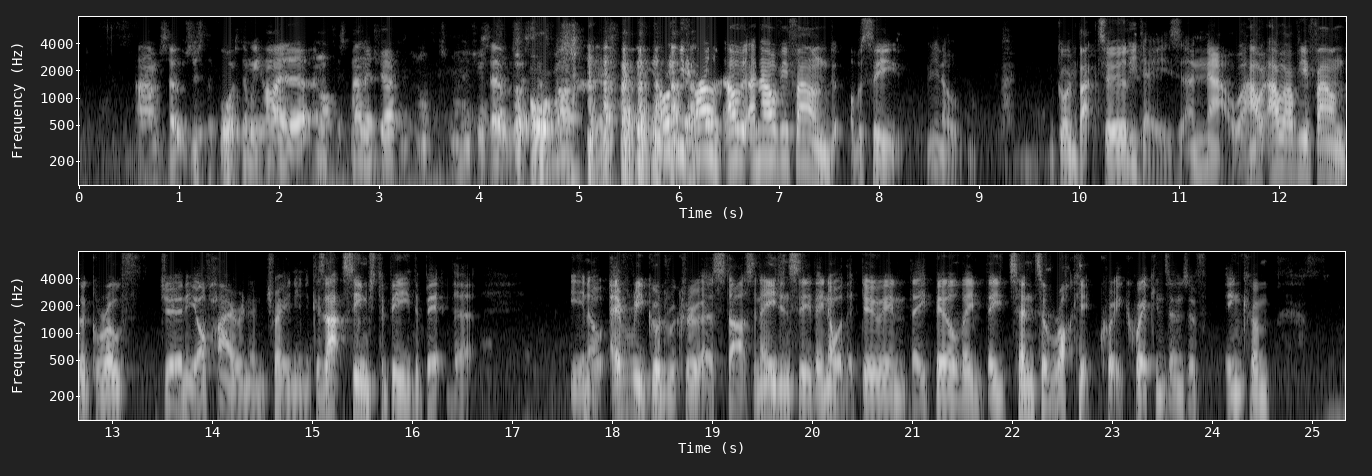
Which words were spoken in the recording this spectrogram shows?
Um, so it was just the four of us. Then we hired a, an office manager. An office manager. So it was the four of us. us. Yeah. How have you found? How, and how have you found? Obviously, you know, going back to early days and now, how how have you found the growth journey of hiring and training? Because that seems to be the bit that you know every good recruiter starts an agency. They know what they're doing. They build. They they tend to rocket pretty quick in terms of income.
